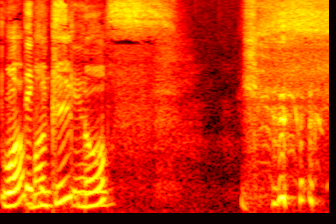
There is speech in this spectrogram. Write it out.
What thinking skills.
